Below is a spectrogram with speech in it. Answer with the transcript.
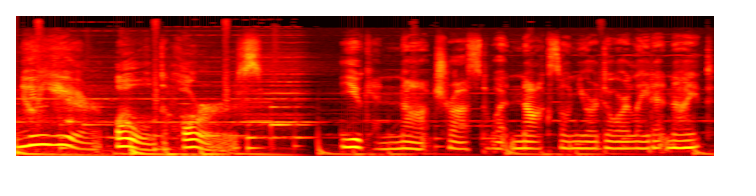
New Year, old horrors. You cannot trust what knocks on your door late at night.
